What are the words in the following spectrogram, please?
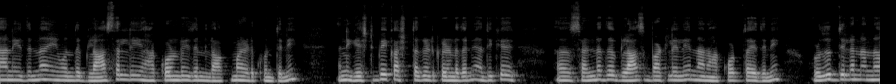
ನಾನು ಇದನ್ನು ಈ ಒಂದು ಗ್ಲಾಸಲ್ಲಿ ಹಾಕ್ಕೊಂಡು ಇದನ್ನು ಲಾಕ್ ಮಾಡಿ ಇಟ್ಕೊತೀನಿ. ನನಗೆ ಎಷ್ಟು ಬೇಕು ಅಷ್ಟು ತೆಗೆದಿಟ್ಕೊಂಡಿದ್ದೀನಿ ಅದಕ್ಕೆ ಸಣ್ಣದ ಸಣ್ಣದು ಗ್ಲಾಸ್ ಬಾಟ್ಲಲ್ಲಿ ನಾನು ಹಾಕ್ಕೊಡ್ತಾ ಇದ್ದೀನಿ. ಉಳಿದದ್ದೆಲ್ಲ ನಾನು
